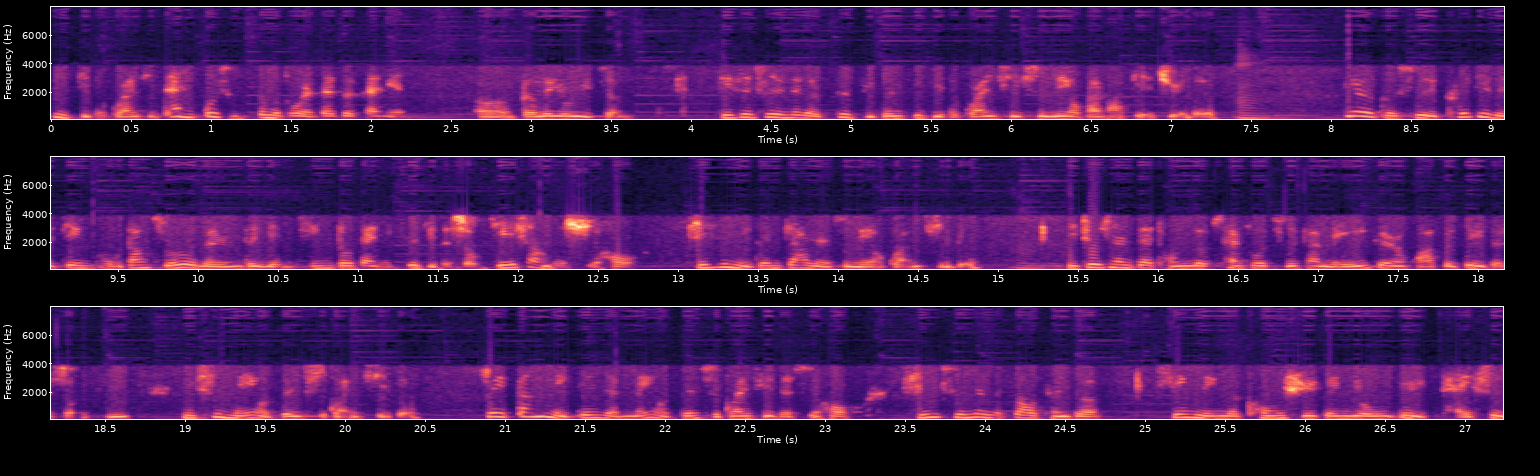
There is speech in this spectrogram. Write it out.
自己的关系，但为什么这么多人在这三年呃得了忧郁症？其实是那个自己跟自己的关系是没有办法解决的。嗯。第二个是科技的进步，当所有的人的眼睛都在你自己的手机上的时候，其实你跟家人是没有关系的。嗯。你就算在同一个餐桌吃饭，每一个人划着自己的手机，你是没有真实关系的。所以，当你跟人没有真实关系的时候，其实那个造成的心灵的空虚跟忧郁，才是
